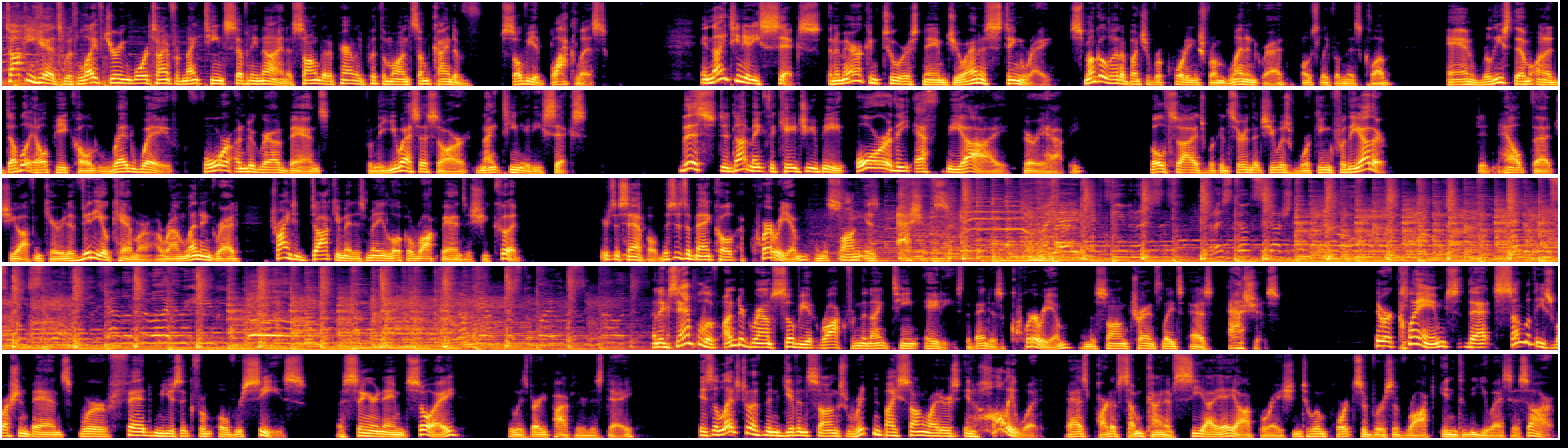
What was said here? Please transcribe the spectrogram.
Talking Heads with Life During Wartime from 1979, a song that apparently put them on some kind of Soviet blacklist. In 1986, an American tourist named Joanna Stingray smuggled out a bunch of recordings from Leningrad, mostly from this club, and released them on a double LP called Red Wave Four Underground Bands from the USSR 1986. This did not make the KGB or the FBI very happy. Both sides were concerned that she was working for the other. Didn't help that she often carried a video camera around Leningrad, trying to document as many local rock bands as she could. Here's a sample. This is a band called Aquarium, and the song is Ashes. An example of underground Soviet rock from the 1980s. The band is Aquarium, and the song translates as Ashes. There are claims that some of these Russian bands were fed music from overseas. A singer named Tsoi, who was very popular in his day, is alleged to have been given songs written by songwriters in Hollywood as part of some kind of CIA operation to import subversive rock into the USSR.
